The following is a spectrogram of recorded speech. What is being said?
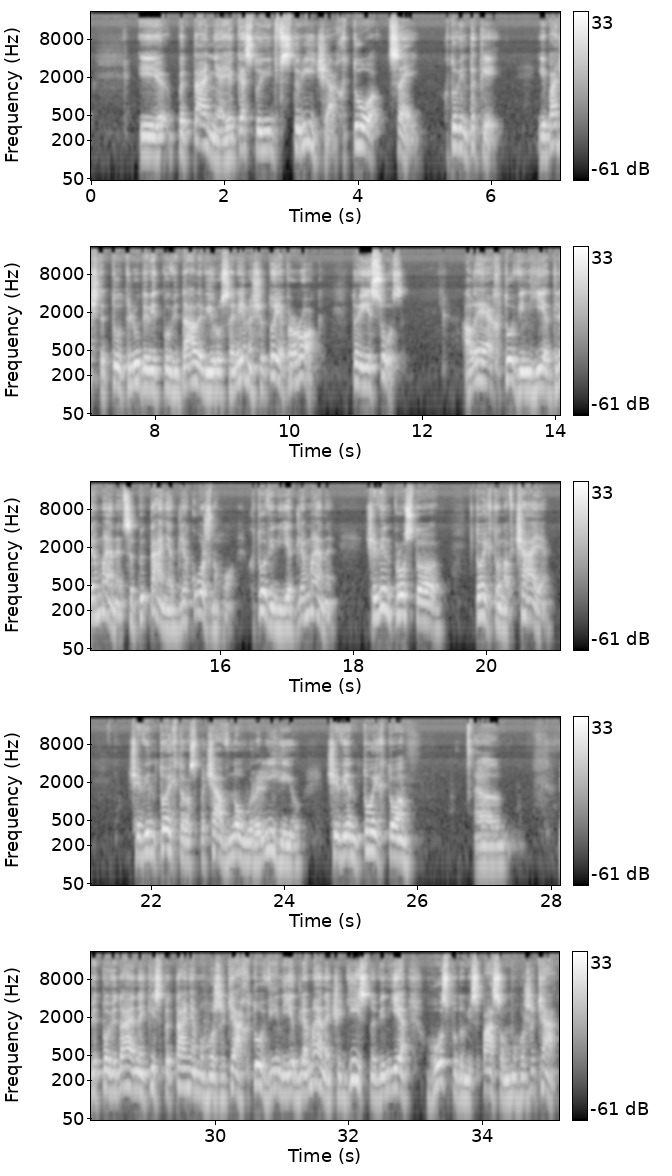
І питання, яке стоїть в сторіччя, хто цей, хто він такий? І бачите, тут люди відповідали в Єрусалимі, що то є пророк, то є Ісус. Але хто він є для мене? Це питання для кожного. Хто він є для мене? Чи він просто той, хто навчає, чи він той, хто розпочав нову релігію, чи він той, хто е, відповідає на якісь питання мого життя, хто він є для мене, чи дійсно він є Господом і Спасом мого життя.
